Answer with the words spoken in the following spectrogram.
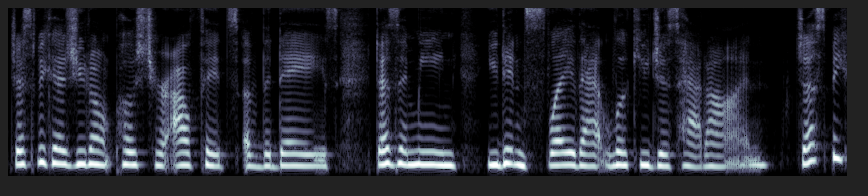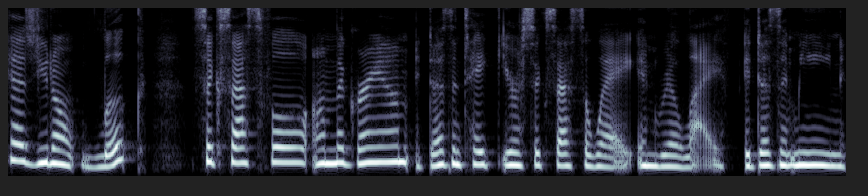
Just because you don't post your outfits of the days doesn't mean you didn't slay that look you just had on. Just because you don't look successful on the gram, it doesn't take your success away in real life. It doesn't mean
